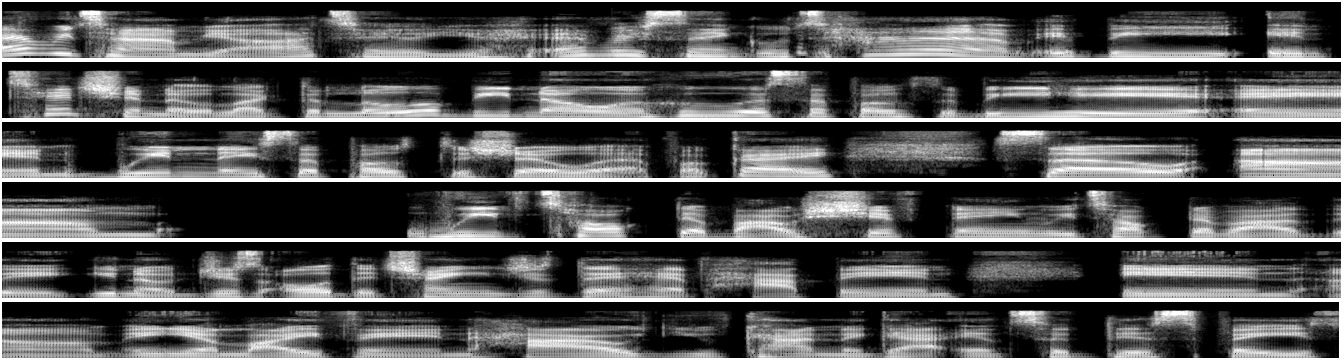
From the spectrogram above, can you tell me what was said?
every time y'all i tell you every single time it be intentional. Like the lord be knowing who is supposed to be here and when they supposed to show up okay? So um we've talked about shifting. We talked about the you know just all the changes that have happened in um in your life and how you've kind of got into this space.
